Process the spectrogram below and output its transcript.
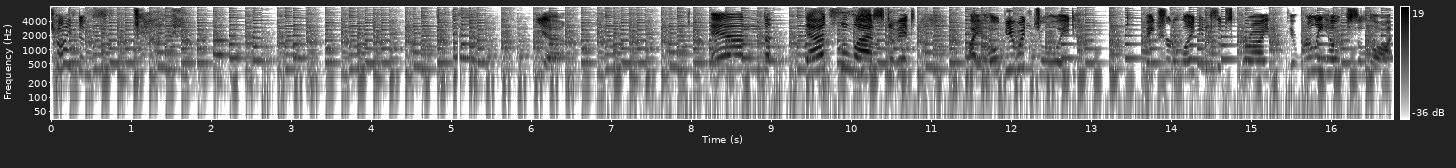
kind of. yeah. And that's the last of it. I hope you enjoyed. Make sure to like and subscribe, it really helps a lot.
